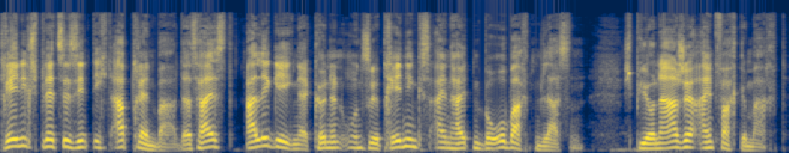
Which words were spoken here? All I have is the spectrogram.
Trainingsplätze sind nicht abtrennbar. Das heißt, alle Gegner können unsere Trainingseinheiten beobachten lassen. Spionage einfach gemacht.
